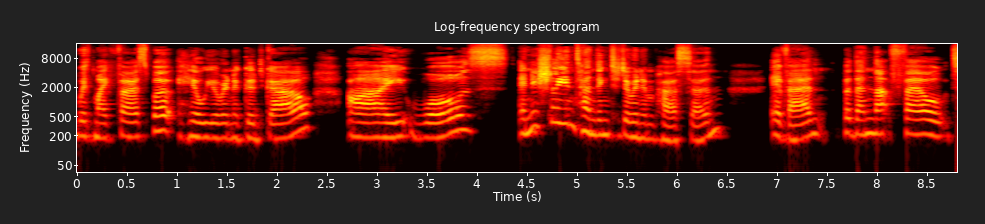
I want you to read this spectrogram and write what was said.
with my first book, Heal Your Inner Good Girl, I was initially intending to do an in person event, but then that felt,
